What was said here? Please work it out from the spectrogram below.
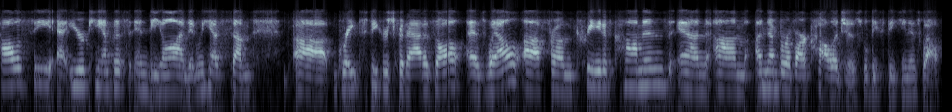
policy at your campus and beyond. And we have some uh, great speakers for that as, all, as well uh, from Creative Commons and um, a number of our colleges will be speaking as well.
